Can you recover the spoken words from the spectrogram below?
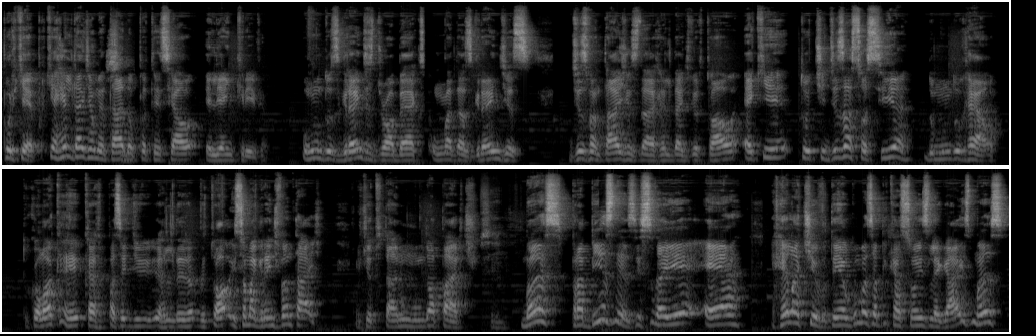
Por quê? Porque a realidade aumentada, Sim. o potencial, ele é incrível. Um dos grandes drawbacks, uma das grandes desvantagens da realidade virtual é que tu te desassocia do mundo real. Tu coloca capacete de realidade virtual, isso é uma grande vantagem, porque tu está num mundo à parte. Sim. Mas para business isso daí é relativo. Tem algumas aplicações legais, mas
